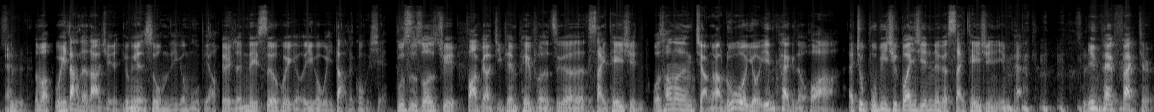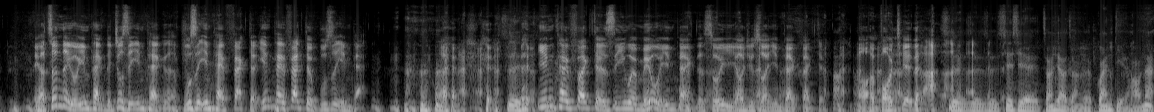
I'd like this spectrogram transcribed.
是，那么伟大的大学永远是我们的一个目标，对人类社会有一个伟大的贡献，不是说去发表几篇 paper 这个 citation。我常常讲啊，如果有 impact 的话，哎，就不必去关心那个 citation impact，impact factor。哎呀，真的有 impact 的，就是 impact 的，不是 impact factor，impact factor 不是 impact。是 impact factor 是因为没有 impact 所以要去算 impact factor。哦，很抱歉的。是是是，谢谢张校长的观点。好，那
